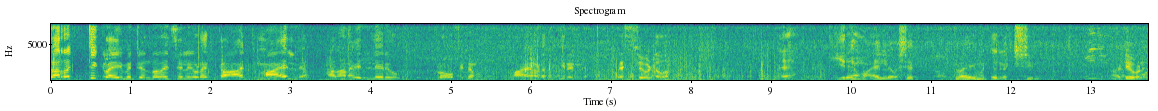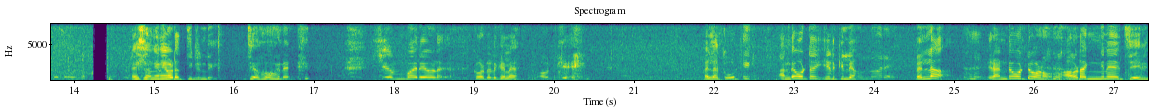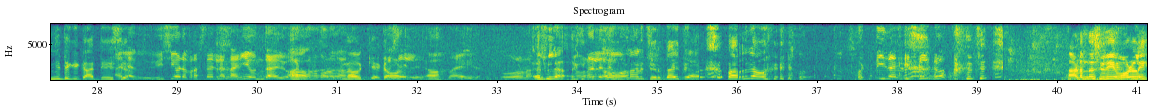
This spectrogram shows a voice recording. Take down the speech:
കറക്റ്റ് ക്ലൈമറ്റ് എന്താന്ന് വെച്ചാൽ ഇവിടെ കാറ്റ് മഴ ഇല്ല അതാണ് വലിയൊരു പ്രോഫിറ്റ് നമുക്ക്. മഴ ഇവിടെ തീരെ ഇല്ല. രക്ഷപ്പെട്ടതാ. ഏ തീരെ മഴ ഇല്ല പക്ഷെ ക്ലൈമറ്റ് ഒരു രക്ഷയില്ല. അടിപൊളി. ഗൈസ് അങ്ങനെ അവിടെ എത്തിയിട്ടുണ്ട്. ചോനെ ചെമ്മരെ അവിടെ. കോട്ടെടുക്കല്ലേ? ഓക്കെ അല്ല കോട്ട്. എന്റെ വോട്ട് എടുക്കില്ല അല്ല രണ്ട് വോട്ട് വേണോ? അവിടെ ഇങ്ങനെ ചെരിഞ്ഞിട്ടൊക്കെ കാറ്റ് വിഷയുടെ പ്രശ്നമില്ല. നനി എന്തായാലും. അല്ല ഓണാണ് ചെറുതായിട്ട്. പറഞ്ഞോ. അവിടെ എന്താ സ്ഥിതി? മോളി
